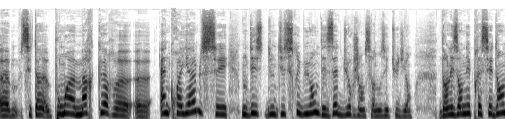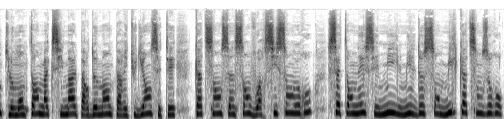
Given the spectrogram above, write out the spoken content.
euh, c'est pour moi un marqueur euh, euh, incroyable. C'est nous, nous, distribuons des aides d'urgence à nos étudiants. Dans les années précédentes, le montant maximal par demande par étudiant c'était 400, 500, voire 600 euros. Cette année, c'est 1000, 1200, 1400 euros.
